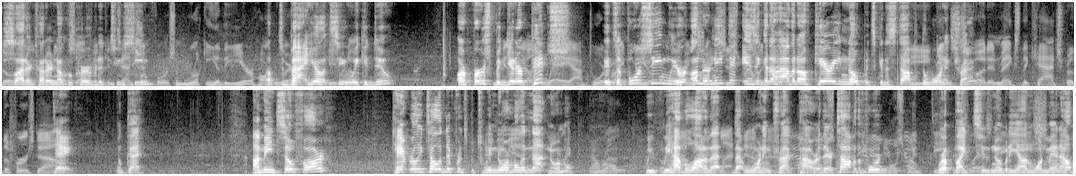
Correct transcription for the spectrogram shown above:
Slider, cutter, knuckle curve at a two seam. Up to bat here. Let's see what we can do. Our first beginner pitch. It's a four seam. We are underneath it. Is it going to have enough carry? Nope. It's going to stop at the warning track. Dang. Okay. I mean, so far, can't really tell the difference between normal and not normal. We, we have a lot of that, that warning track power there. Top of the fourth. We're up by two. Nobody on. One man out.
